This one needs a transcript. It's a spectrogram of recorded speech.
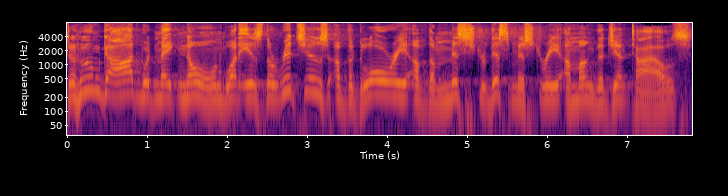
To whom God would make known what is the riches of the glory of the mystery, this mystery among the Gentiles,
